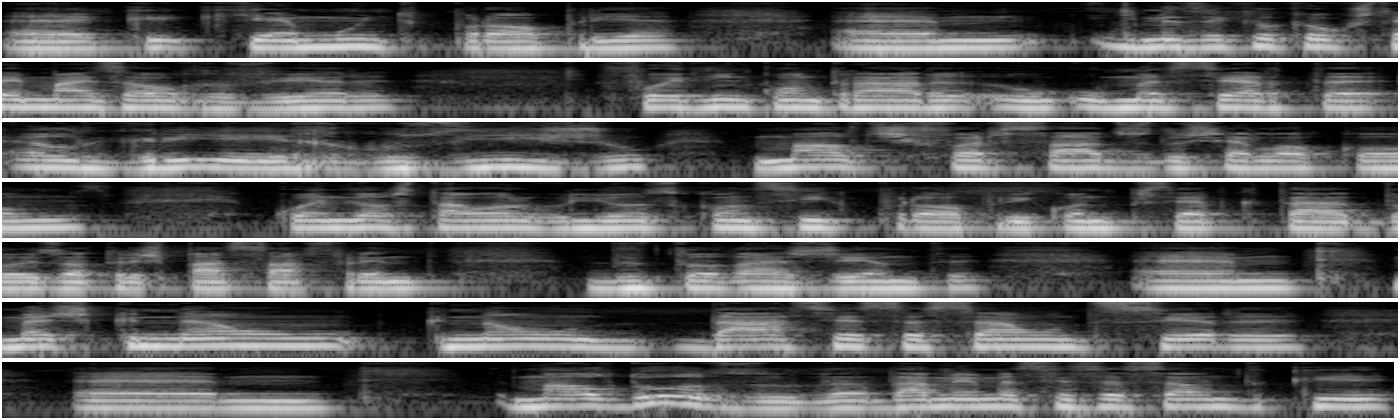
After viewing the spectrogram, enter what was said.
eh, que, que é muito própria, Ahm, e- mas aquilo que eu gostei mais ao rever foi de encontrar uma certa alegria e regozijo mal disfarçados do Sherlock Holmes quando ele está orgulhoso consigo próprio e quando percebe que está dois ou três passos à frente de toda a gente, ahm, mas que não, que não dá a sensação de ser ahm, maldoso, dá- dá a mesma sensação de que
